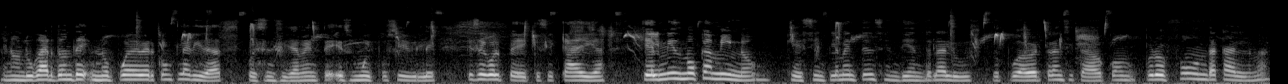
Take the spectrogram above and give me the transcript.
en un lugar donde no puede ver con claridad, pues sencillamente es muy posible que se golpee, que se caiga, que el mismo camino que simplemente encendiendo la luz lo pudo haber transitado con profunda calma,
